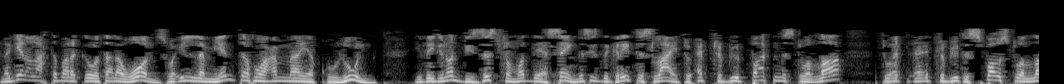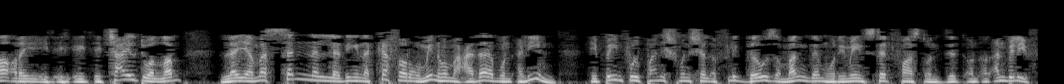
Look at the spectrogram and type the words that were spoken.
And again Allah Ta'ala warns, وَإِلَّمْ يَنْتَهُ عَمَّا يَقُولُونَ If they do not desist from what they are saying, this is the greatest lie, to attribute partners to Allah, to attribute a spouse to Allah or a, a, a child to Allah. لَيَمَسَّنَّ الَّذِينَ كَفَرُوا مِنْهُمْ عَذَابٌ أَلِيمٌ A painful punishment shall afflict those among them who remain steadfast on, on, on unbelief.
